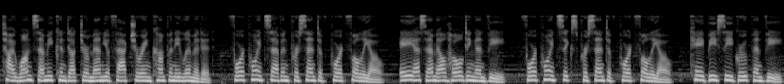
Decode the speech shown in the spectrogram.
Taiwan Semiconductor Manufacturing Company Limited 4.7% of portfolio. ASML Holding NV 4.6% of portfolio. KBC Group NV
